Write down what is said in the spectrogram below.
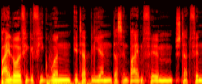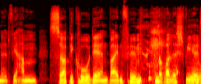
beiläufige Figuren etablieren, das in beiden Filmen stattfindet. Wir haben Serpico, der in beiden Filmen eine Rolle spielt.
